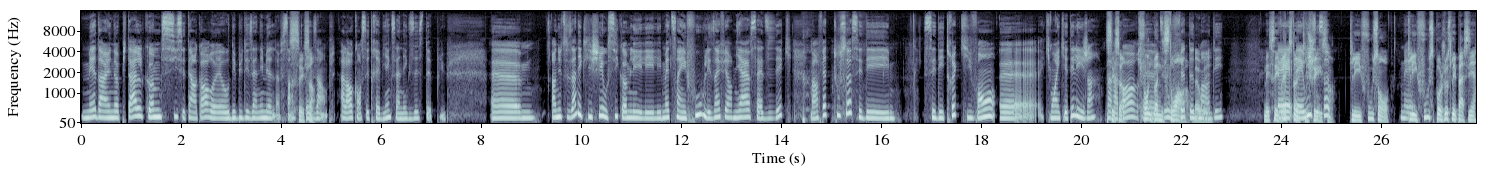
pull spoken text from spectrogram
mais dans un hôpital comme si c'était encore euh, au début des années 1900, exemple, alors qu'on sait très bien que ça n'existe plus. Euh, en utilisant des clichés aussi comme les, les, médecins fous, les infirmières sadiques, ben en fait, tout ça, c'est des, c'est des trucs qui vont, euh, qui vont inquiéter les gens par rapport qui font une bonne euh, histoire. au fait de ben demander. Mais c'est vrai que c'est un ben cliché, ça. Que les fous sont. Que les fous, c'est pas juste les patients.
